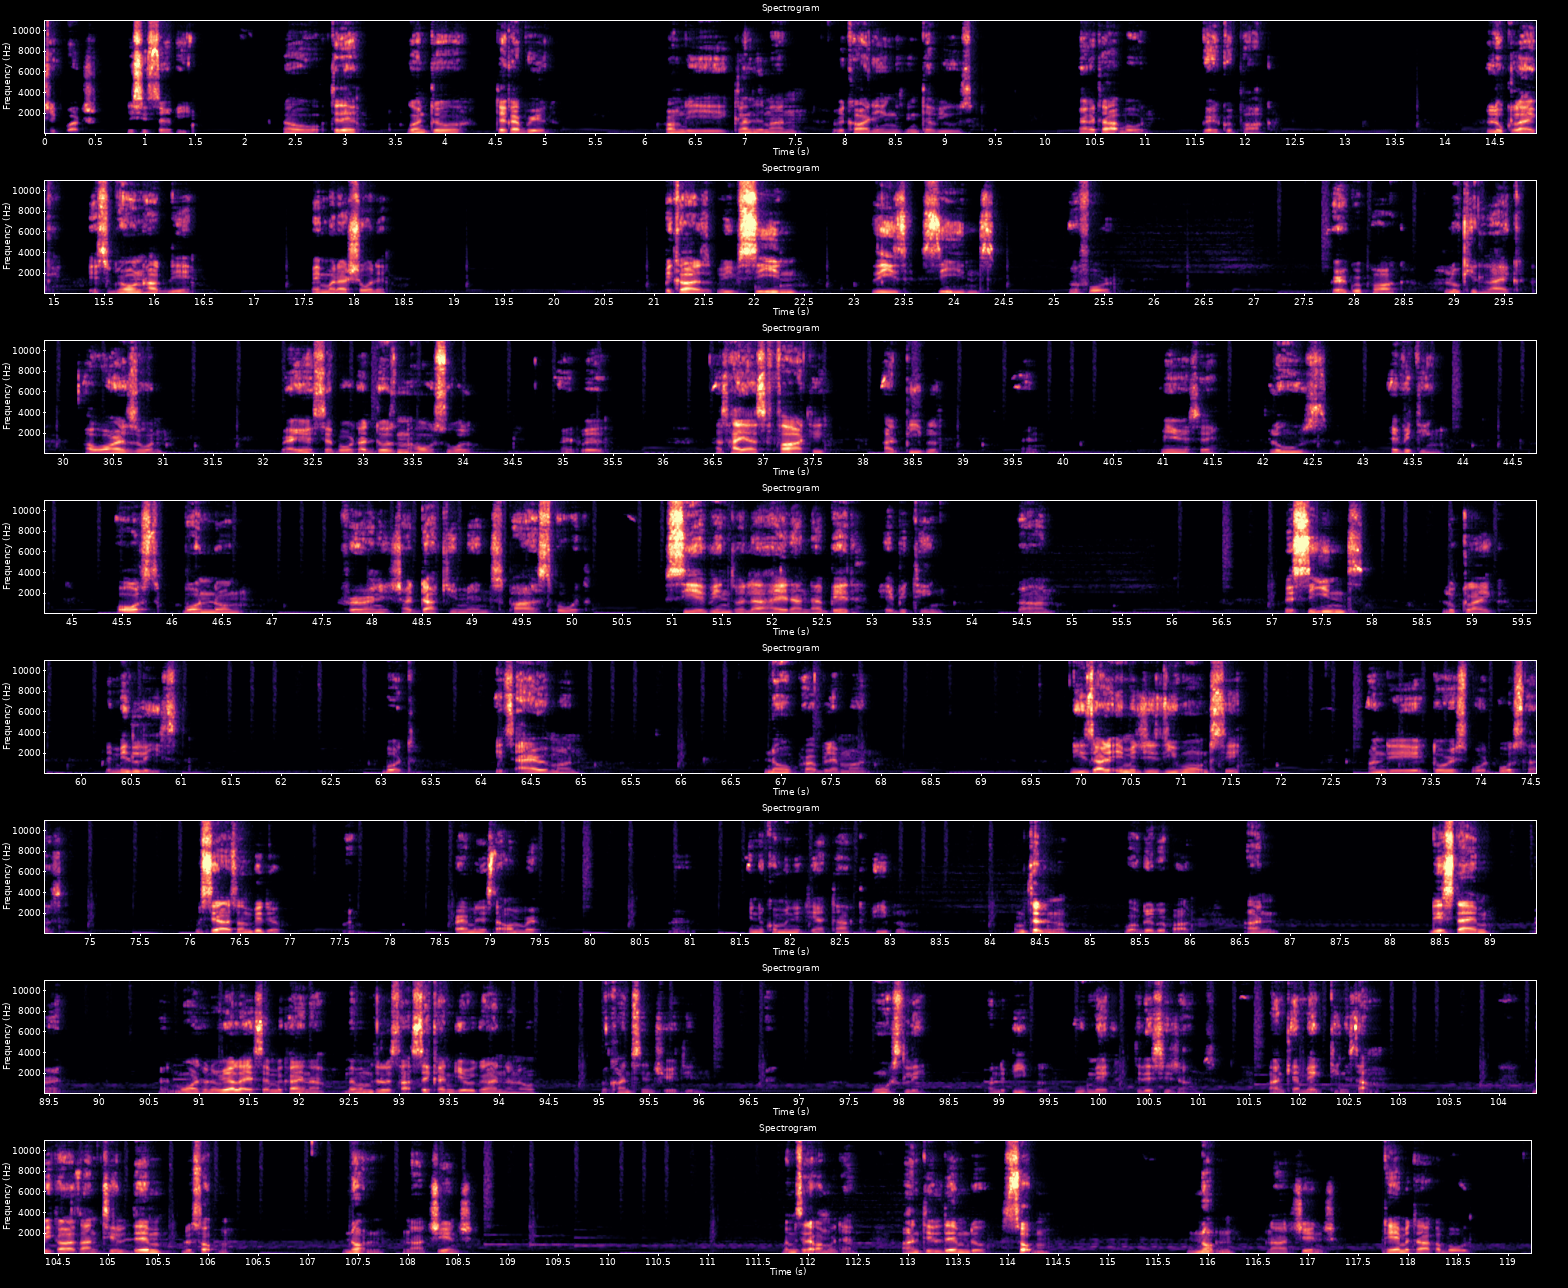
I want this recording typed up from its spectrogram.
Chick Watch. This is P. Now, today, going to take a break from the Klansman recordings, interviews. I'm going to talk about Gregory Park. Look like it's Groundhog Day. Remember that show there? Because we've seen these scenes before. Gregory Park looking like a war zone. Where yes, about a dozen households, right, well, as high as 40 odd people, and me say, lose everything. Host, bond furniture, documents, passport, savings will hide under bed, everything gone. The scenes look like the Middle East, but it's Iron Man. No problem, man. These are the images you won't see on the tourist board posters. We see some video. Prime Minister Umbre uh, in the community I talk to people. I'm telling you about Gregory Park. And this time, right, Want to realize that I kind of, I'm going to start second gear again now. We're concentrating mostly on the people who make the decisions and can make things happen. Because until them do something, nothing not change. Let me say that one more time. Until them do something, nothing not change. Here me talk about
